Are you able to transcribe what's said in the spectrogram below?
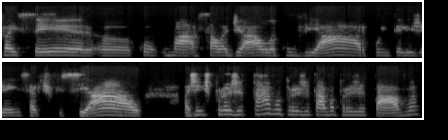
vai ser uh, uma sala de aula com VR, com inteligência artificial. A gente projetava, projetava, projetava,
